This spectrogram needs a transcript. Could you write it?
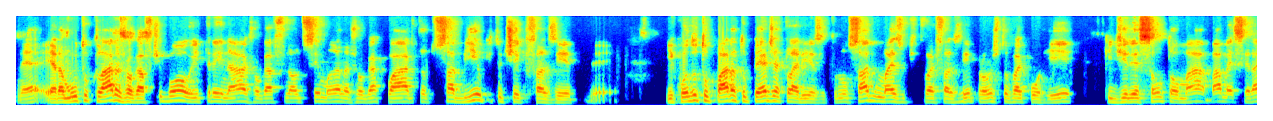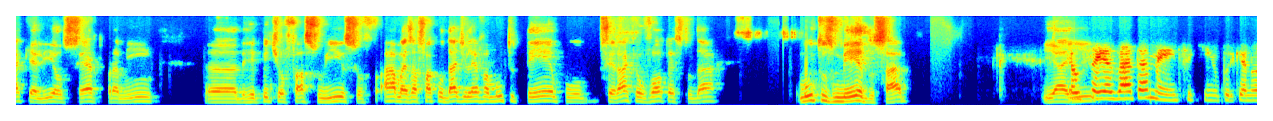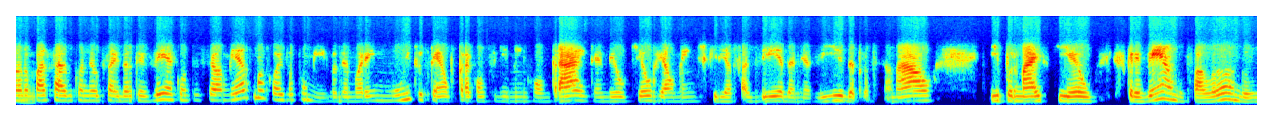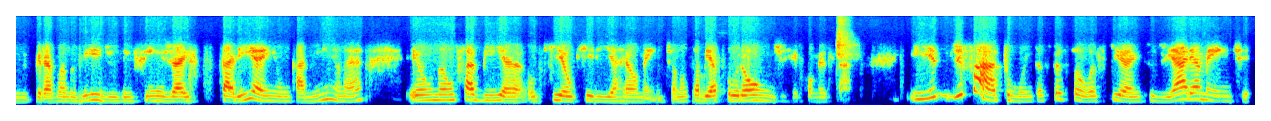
Né? Era muito claro jogar futebol, ir treinar, jogar final de semana, jogar quarta, tu sabia o que tu tinha que fazer. Né? E quando tu para, tu perde a clareza, tu não sabe mais o que tu vai fazer, para onde tu vai correr, que direção tomar, bah, mas será que ali é o certo para mim? Uh, de repente eu faço isso, ah, mas a faculdade leva muito tempo, será que eu volto a estudar? Muitos medos, sabe? Aí... Eu sei exatamente, Chiquinho, porque no ano passado, quando eu saí da TV, aconteceu a mesma coisa comigo. Eu demorei muito tempo para conseguir me encontrar, entender o que eu realmente queria fazer da minha vida profissional. E por mais que eu escrevendo, falando, gravando vídeos, enfim, já estaria em um caminho, né? Eu não sabia o que eu queria realmente, eu não sabia por onde recomeçar. E, de fato, muitas pessoas que antes diariamente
